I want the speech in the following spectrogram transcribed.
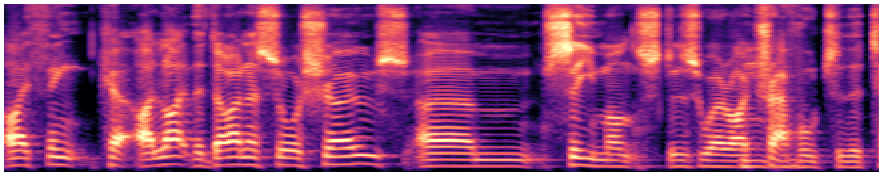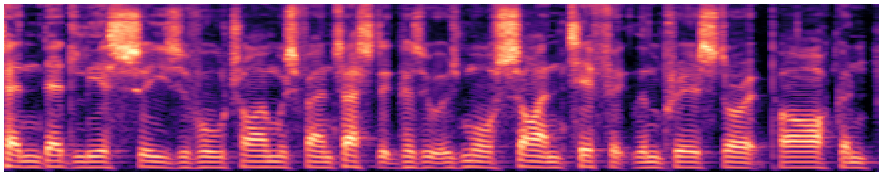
I think uh, I like the dinosaur shows. Um, sea Monsters, where I travelled to the 10 deadliest seas of all time, was fantastic because it was more scientific than Prehistoric Park and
